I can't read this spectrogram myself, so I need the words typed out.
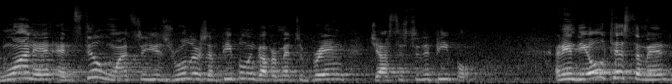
wanted and still wants to use rulers and people in government to bring justice to the people. And in the Old Testament,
